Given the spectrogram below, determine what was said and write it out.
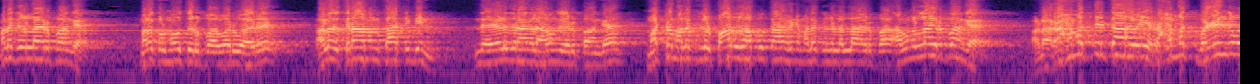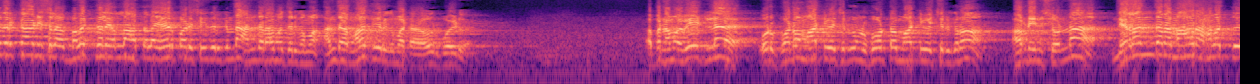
மலக்குகள் எல்லாம் இருப்பாங்க. மலக்குள் மௌத்து இருப்பா வருவாரு. அல்லது கிராமன் காத்திபின் இந்த எழுதுறாங்களே அவங்க இருப்பாங்க. மற்ற மலக்குகள் பாதுகாப்புக்காக மலக்குகள் எல்லாம் இருப்பாங்க அவங்க எல்லாம் இருப்பாங்க. ஆனா ரஹமத்திற்காக ரஹமத் வழங்குவதற்காக சில மலக்களை அல்லா தலா ஏற்பாடு செய்திருக்கின்ற அந்த ரஹமத் இருக்க அந்த மலக்கு இருக்க மாட்டார் அவர் போயிடுவார். அப்ப நம்ம வீட்டுல ஒரு படம் மாட்டி வச்சிருக்கோம் ஒரு போட்டோ மாட்டி வச்சிருக்கிறோம் அப்படின்னு சொன்னா நிரந்தரமாக ரஹமத்து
